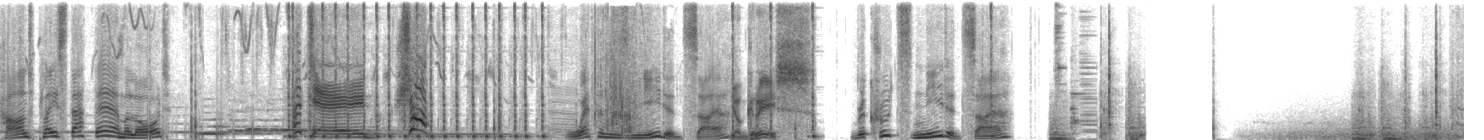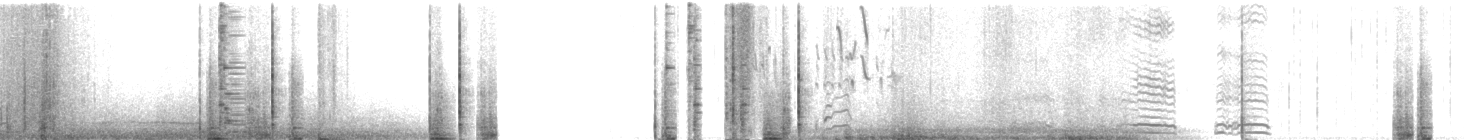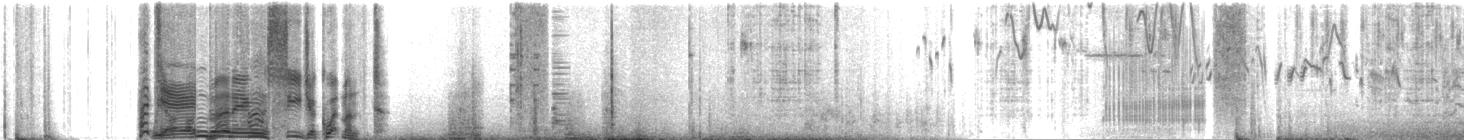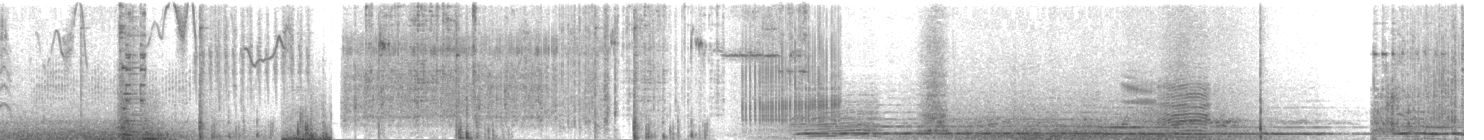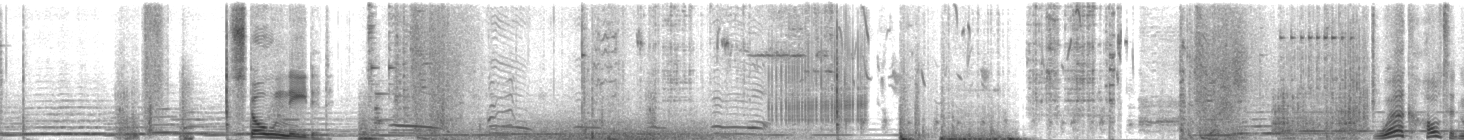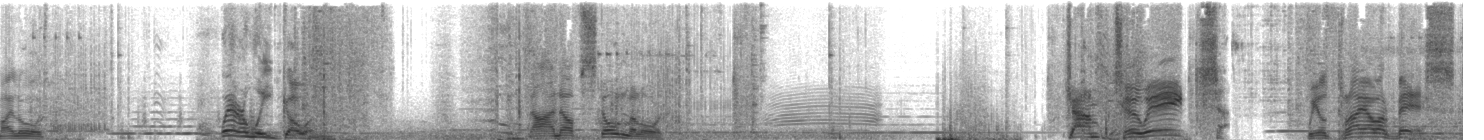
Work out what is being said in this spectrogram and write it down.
Can't place that there, my lord. Attain! Shot! Weapons needed, sire. Your grace. Recruits needed, sire. We are Attain! under Manning attack. siege equipment. Stone needed. Work halted, my lord. Where are we going? Not enough stone, my lord. Jump to it! We'll try our best.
